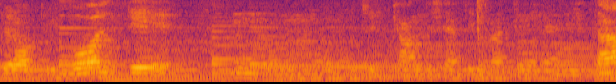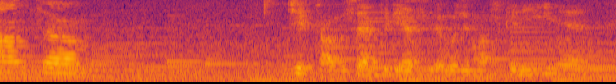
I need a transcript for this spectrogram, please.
però più volte, mm, cercando sempre di mantenere la distanza, cercando sempre di essere con le mascherine.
